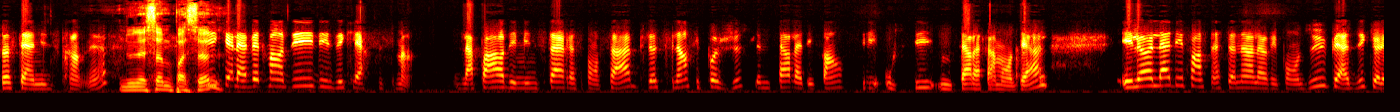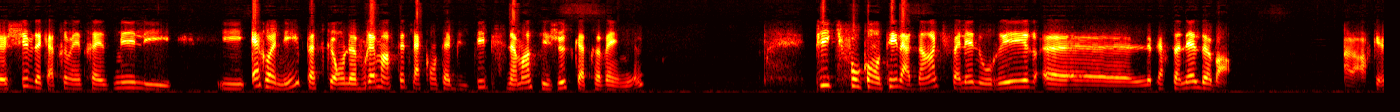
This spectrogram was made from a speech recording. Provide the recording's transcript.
Ça, c'était à midi 39. Nous ne sommes pas seuls. Et qu'elle avait demandé des éclaircissements de la part des ministères responsables. Puis là, le silence, c'est pas juste le ministère de la Défense, c'est aussi le ministère de l'Affaires mondiale. Et là, la Défense nationale a répondu, puis a dit que le chiffre de 93 000 est, erroné parce qu'on a vraiment fait la comptabilité, puis finalement, c'est juste 80 000 puis qu'il faut compter là-dedans qu'il fallait nourrir euh, le personnel de bord. Alors que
